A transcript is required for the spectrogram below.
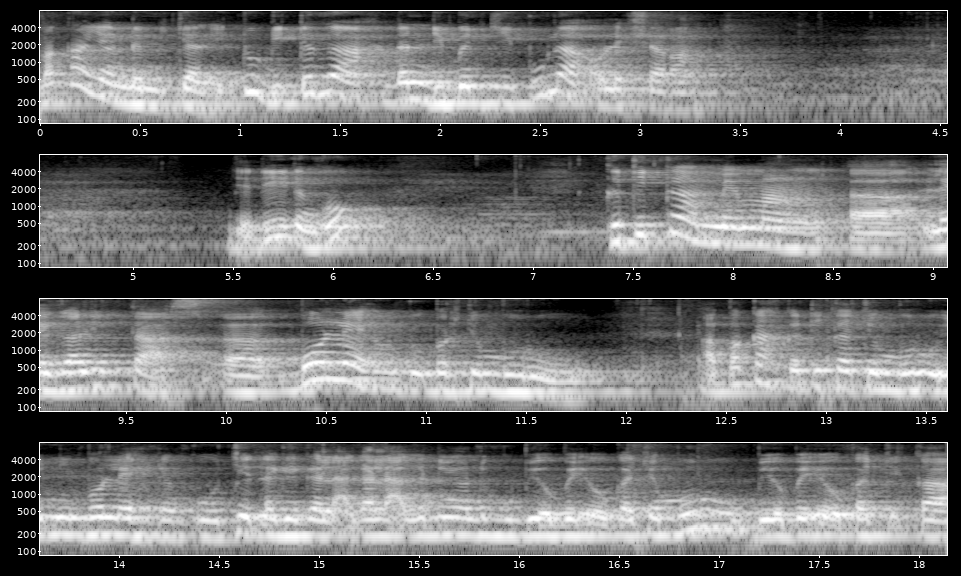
maka yang demikian itu ditegah dan dibenci pula oleh syarak. Jadi tengok ketika memang uh, legalitas uh, boleh untuk bercemburu. Apakah ketika cemburu ini boleh dan kujit lagi galak-galak gini yang tengok biok-biok ke cemburu, biok-biok ke ka,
